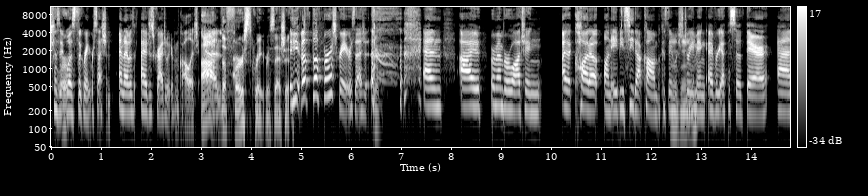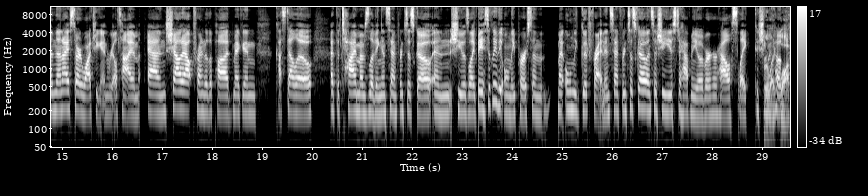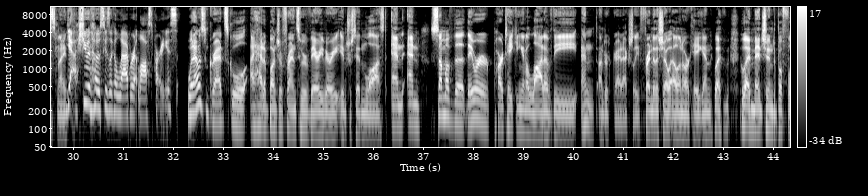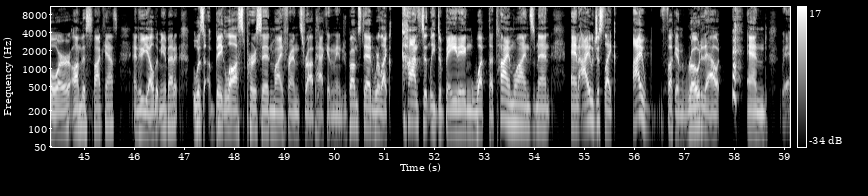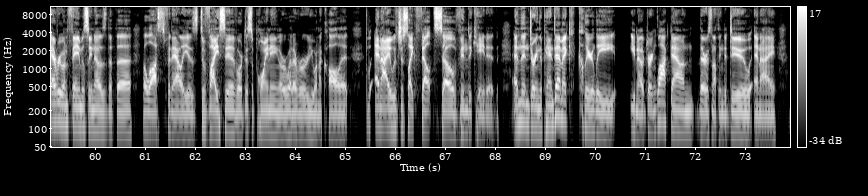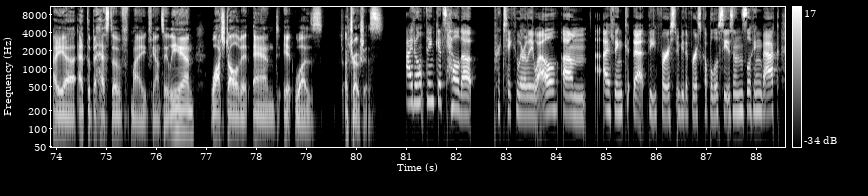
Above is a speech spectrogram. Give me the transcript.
because it was the Great Recession, and I was I had just graduated from college. ah and, the first Great Recession. Yeah, the, the first Great Recession. and I remember watching, I caught up on ABC.com because they were Mhm. streaming every episode there. And then I started watching it in real time. And shout out friend of the pod, Megan Costello. At the time, I was living in San Francisco, and she was like basically the only person, my only good friend in San Francisco. And so she used to have me over her house, like, because she For would like host. Lost nights. Yeah, she would host these like elaborate lost parties. When I was in grad school, I had a bunch of friends who were very, very interested in Lost, and and some of the they were partaking in a lot of the and undergrad actually. Friend of the show, Eleanor Kagan, who I who I mentioned before on this podcast, and who yelled at me about it, was a big Lost person. My friends Rob Hackett and Andrew Bumstead were like constantly debating what the timelines meant, and I would just like I fucking wrote it out. And everyone famously knows that the the lost finale is divisive or disappointing or whatever you want to call it. And i was just like felt so vindicated. And then during the pandemic clearly you know during lockdown there was nothing to do and i i uh, at the behest of my fiance leanne watched all of it and it was atrocious I don't think it's held up particularly well. Um, I think that the first, maybe the first couple of seasons looking back,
